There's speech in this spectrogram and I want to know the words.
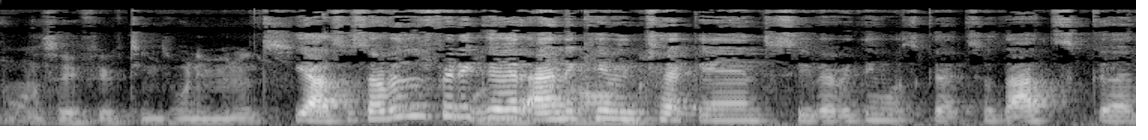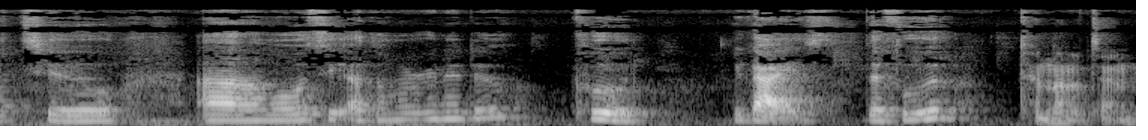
I want to say 15, 20 minutes. yeah, so service was pretty good and they came and check in to see if everything was good. So that's good too. Um, what was the other one we are gonna do? Food. You guys, the food. 10 out of 10.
